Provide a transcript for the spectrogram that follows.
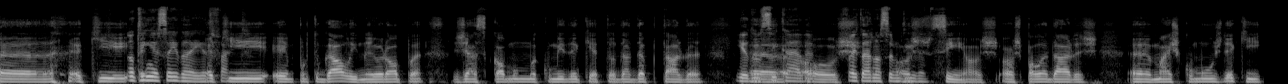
Uh, aqui, Não tinha essa ideia, de Aqui facto. em Portugal e na Europa já se come uma comida que é toda adaptada e adocicada, uh, aos, feita à nossa medida. Aos, sim, aos, aos paladares uh, mais comuns daqui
